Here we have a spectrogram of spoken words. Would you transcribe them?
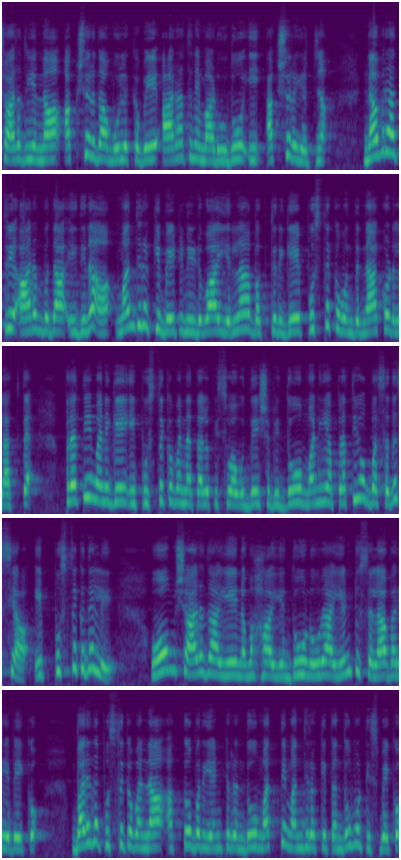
ಶಾರದೆಯನ್ನ ಅಕ್ಷರದ ಮೂಲಕವೇ ಆರಾಧನೆ ಮಾಡುವುದು ಈ ಅಕ್ಷರ ಯಜ್ಞ. ನವರಾತ್ರಿ ಆರಂಭದ ಈ ದಿನ ಮಂದಿರಕ್ಕೆ ಭೇಟಿ ನೀಡುವ ಎಲ್ಲಾ ಭಕ್ತರಿಗೆ ಪುಸ್ತಕವೊಂದನ್ನ ಕೊಡಲಾಗ್ತಿದೆ. ಪ್ರತಿ ಮನೆಗೆ ಈ ಪುಸ್ತಕವನ್ನ ತಲುಪಿಸುವ ಉದ್ದೇಶವಿದ್ದು, ಮನೆಯ ಪ್ರತಿಯೊಬ್ಬ ಸದಸ್ಯ ಈ ಪುಸ್ತಕದಲ್ಲಿ ಓಂ ಶಾರದಾಯೇ ನಮಃ ಎಂದು ನೂರ ಎಂಟು ಸಲ ಬರೆಯಬೇಕು. ಬರೆದ ಪುಸ್ತಕವನ್ನ ಅಕ್ಟೋಬರ್ ಎಂಟರಂದು ಮತ್ತೆ ಮಂದಿರಕ್ಕೆ ತಂದು ಮುಟ್ಟಿಸಬೇಕು.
